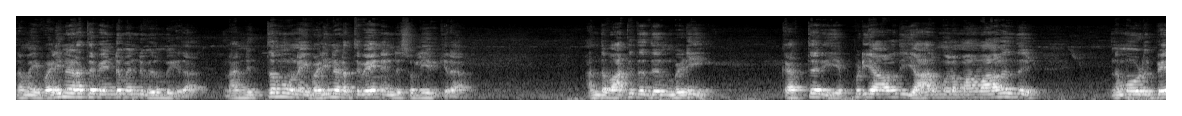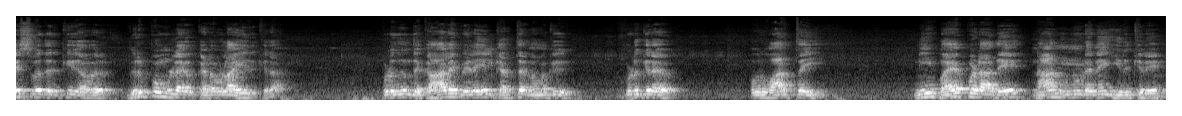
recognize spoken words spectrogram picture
நம்மை வழிநடத்த வேண்டும் என்று விரும்புகிறார். நான் நித்தமும் உன்னை வழிநடத்துவேன் என்று சொல்லியிருக்கிறார். அந்த வாக்குத்தத்தின்படி கர்த்தர் எப்படியாவது யார் மூலமாவது நம்மோடு பேசுவதற்கு அவர் விருப்பமுள்ள கடவுளாய் இருக்கிறார். பொழுது இந்த காலை வேளையில் கர்த்தர் நமக்கு கொடுக்கிற ஒரு வார்த்தை நீ பயப்படாதே நான் உன்னுடனே இருக்கிறேன்.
